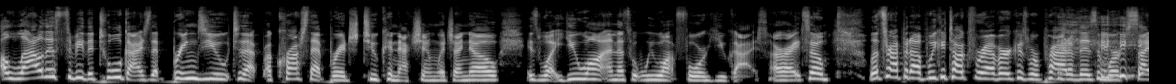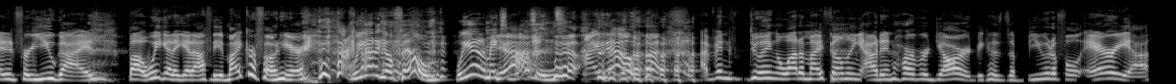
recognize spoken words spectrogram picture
allow this to be the tool, guys, that brings you to that across that bridge to connection, which I know is what you want. And that's what we want for you guys. All right. So let's wrap it up. We could talk forever because we're proud of this and we're excited for you guys, but we got to get off the microphone here. we got to go film. We got to make yeah. some I know. I've been doing a lot of my filming out in Harvard Yard because it's a beautiful area.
